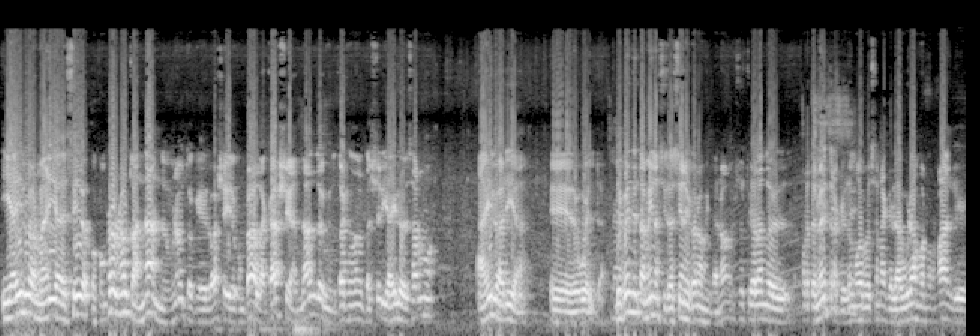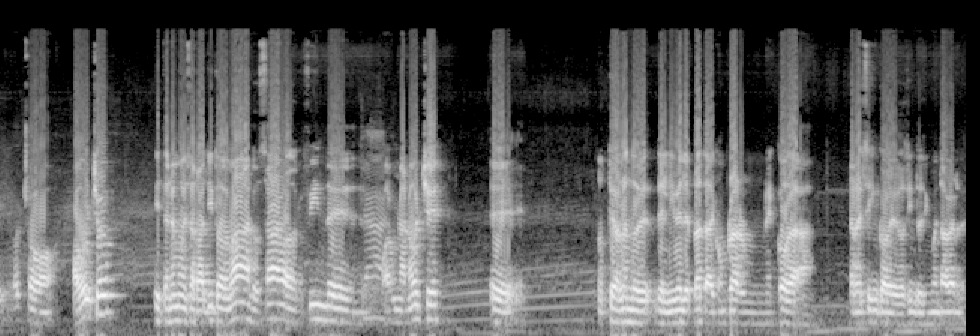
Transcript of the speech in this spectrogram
y ahí lo armaría de cero, o comprar un auto andando, un auto que lo haya ido a comprar a la calle andando y me lo traje andando al taller y ahí lo desarmo, ahí lo haría eh, de vuelta. Claro. Depende también la situación económica, ¿no? Yo estoy hablando de la parte Sí, nuestra, sí, que somos dos personas que laburamos normal de 8 a 8 y tenemos ese ratito de más, los sábados, los fines, Claro. o alguna noche. Eh, no estoy hablando de- del nivel de plata de comprar un Skoda R5 de 250 verde.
